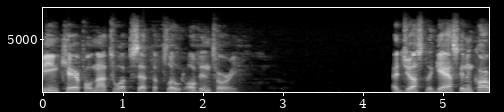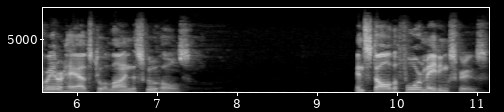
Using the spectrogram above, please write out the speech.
being careful not to upset the float or venturi. Adjust the gasket and carburetor halves to align the screw holes. Install the four mating screws.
